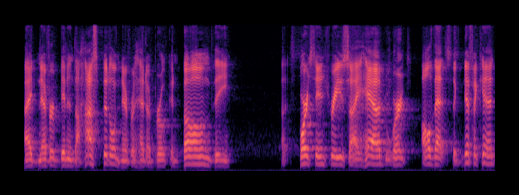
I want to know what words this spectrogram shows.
I'd never been in the hospital, never had a broken bone. The uh, sports injuries I had weren't all that significant.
